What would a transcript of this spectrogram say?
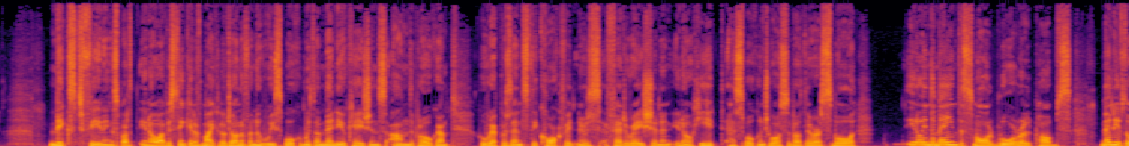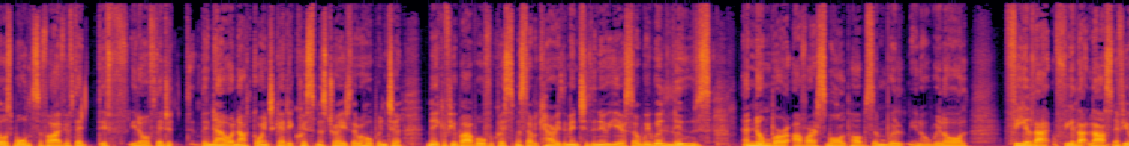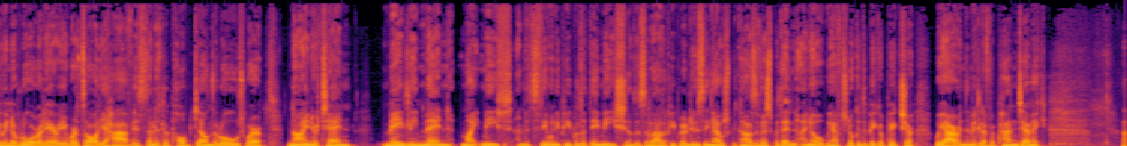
mixed feelings. But, you know, I was thinking of Michael O'Donovan, who we've spoken with on many occasions on the programme, who represents the Cork Vintners Federation. And, you know, he has spoken to us about there are small, you know, in the main, the small rural pubs. Many of those won't survive if they, if you know, if they they now are not going to get a Christmas trade. They were hoping to make a few bob over Christmas that would carry them into the new year. So we will lose a number of our small pubs, and we'll, you know, we'll all feel that feel that loss. And if you're in a rural area where it's all you have is the little pub down the road where nine or ten mainly men might meet and it's the only people that they meet and there's a lot of people are losing out because of it. But then I know we have to look at the bigger picture. We are in the middle of a pandemic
